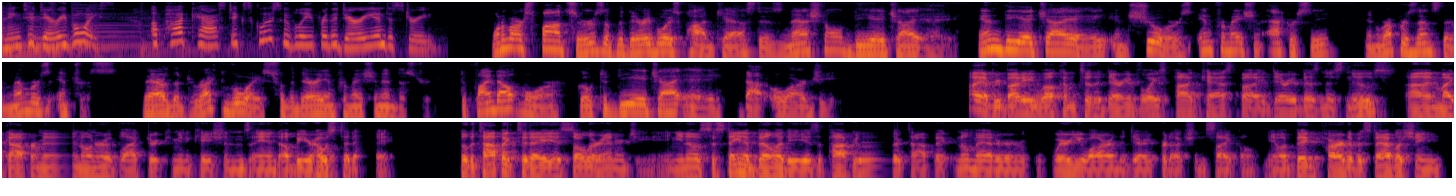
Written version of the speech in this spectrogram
listening to Dairy Voice, a podcast exclusively for the dairy industry. One of our sponsors of the Dairy Voice podcast is National DHIA. NDHIA ensures information accuracy and represents their members' interests. They are the direct voice for the dairy information industry. To find out more, go to dhia.org. Hi, everybody. Welcome to the Dairy Voice podcast by Dairy Business News. I'm Mike Opperman, owner of Black Dirt Communications, and I'll be your host today. So, the topic today is solar energy. And, you know, sustainability is a popular topic no matter where you are in the dairy production cycle. You know, a big part of establishing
